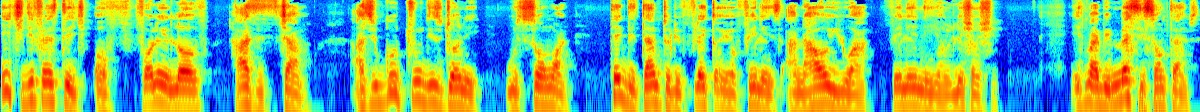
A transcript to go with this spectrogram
Each different stage of falling in love has its charm. As you go through this journey with someone, take the time to reflect on your feelings and how you are feeling in your relationship. It might be messy sometimes,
